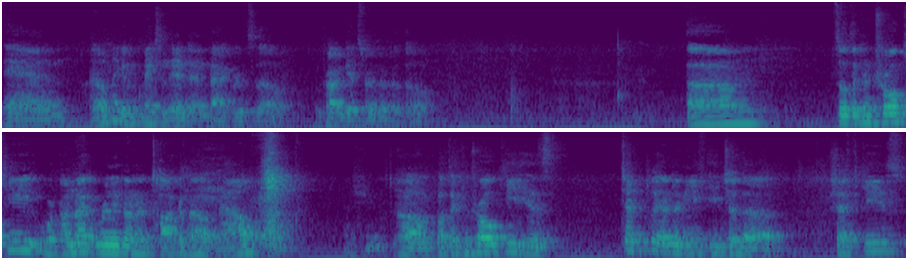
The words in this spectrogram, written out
and I don't think it makes an end indent backwards though. It probably gets rid of it though. Um, so the control key, I'm not really going to talk about now. Um, but the control key is typically underneath each of the shift keys.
